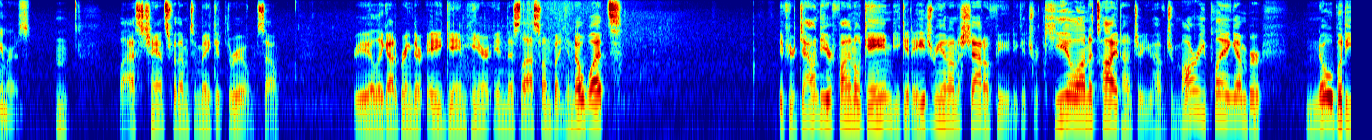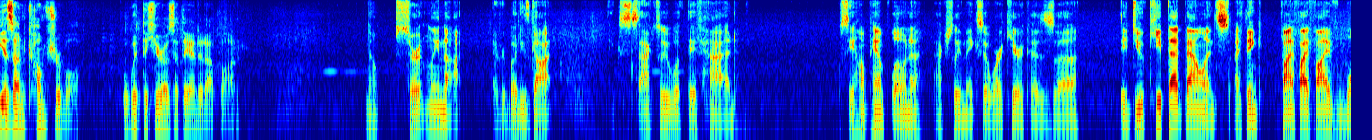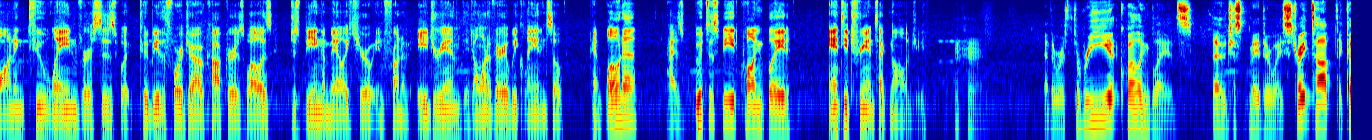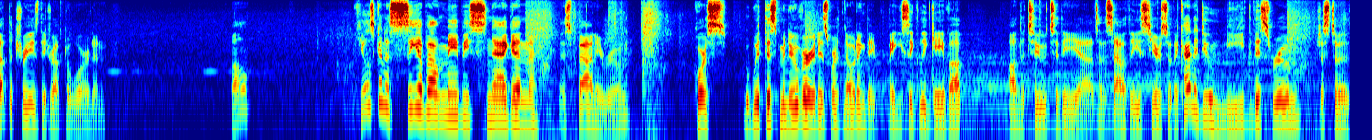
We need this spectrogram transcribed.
Dreamers. Hmm. Last chance for them to make it through. So, really got to bring their A game here in this last one. But you know what? If you're down to your final game, you get Adrian on a Shadow Fiend, you get Drakeel on a Tidehunter, you have Jamari playing Ember. Nobody is uncomfortable with the heroes that they ended up on. No, certainly not. Everybody's got exactly what they've had. See how Pamplona actually makes it work here, because uh, they do keep that balance. I think 555 wanting to lane versus what could be the 4 Gyrocopter, as well as just being a melee hero in front of Adrian. They don't want a very weak lane, so Pamplona has Boots of Speed, Quelling Blade, Anti-Treant Technology. Yeah, there were three Quelling Blades that just made their way straight top. They cut the trees, they dropped a ward, and... Well... Keel's gonna see about maybe snagging this bounty rune. Of course, with this maneuver, it is worth noting they basically gave up on the two to the uh, to the southeast here, so they kind of do need this rune just to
